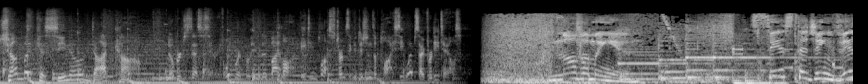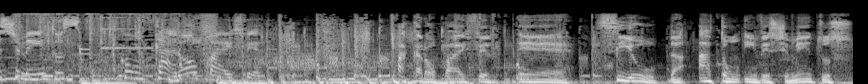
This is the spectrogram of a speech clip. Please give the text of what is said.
ChumbaCasino.com. No purchase necessary. Void were prohibited by law. 18 plus. Terms and conditions apply. See website for details. Nova Manhã. Cesta de investimentos com Carol Pfeiffer. A Carol Pfeiffer é CEO da Atom Investimentos,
